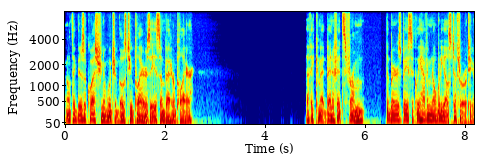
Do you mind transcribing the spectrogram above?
I don't think there's a question of which of those two players is a better player. I think Kmet benefits from the Bears basically having nobody else to throw to.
